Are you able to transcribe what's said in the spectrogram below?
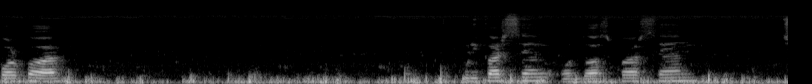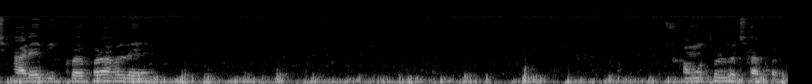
পরপর কুড়ি পার্সেন্ট ও দশ পার্সেন্ট ছাড়ে বিক্রয় করা হলে সমতুল্য ছাড় কত?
